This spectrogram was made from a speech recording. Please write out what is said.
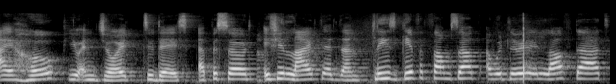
I hope you enjoyed today's episode. If you liked it, then please give a thumbs up. I would really love that.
